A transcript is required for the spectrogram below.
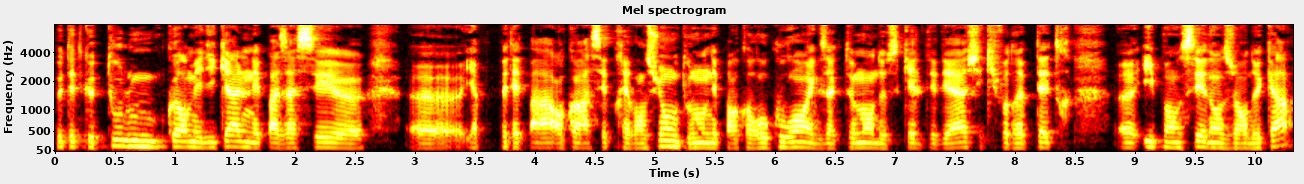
peut-être que tout le corps médical n'est pas assez, euh, euh, il y a peut-être pas encore assez de prévention, tout le monde n'est pas encore au courant exactement de ce qu'est le TDAH et qu'il faudrait peut-être euh, y penser dans ce genre de cas.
